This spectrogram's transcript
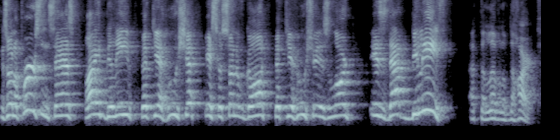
And so when a person says, I believe that Yahusha is the Son of God, that Yahusha is Lord, is that belief at the level of the heart?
